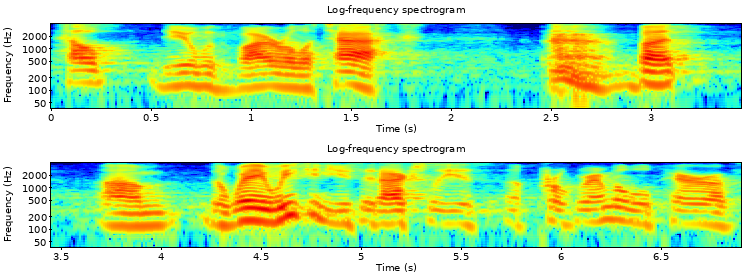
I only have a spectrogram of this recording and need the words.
help deal with viral attack. but um, the way we can use it actually is a programmable pair of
